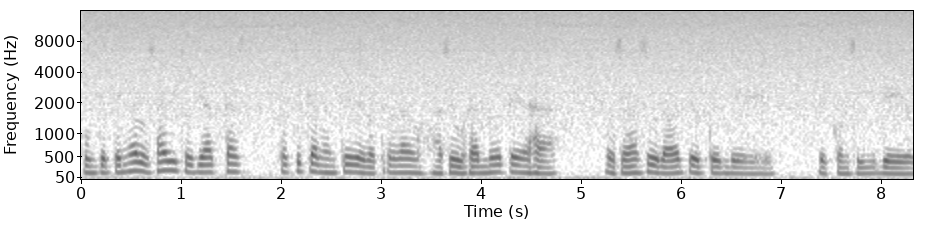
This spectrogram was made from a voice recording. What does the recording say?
con que tengas los hábitos ya estás prácticamente del otro lado asegurándote a o sea asegurado de, de, conseguir de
